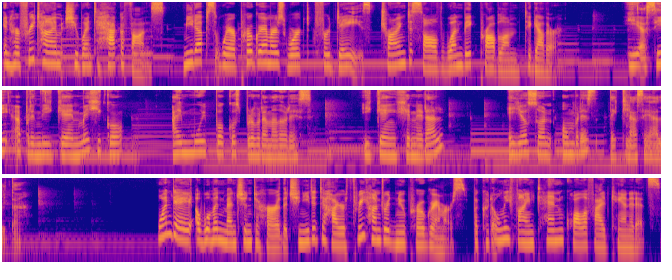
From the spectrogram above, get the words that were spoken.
In her free time, she went to hackathons, meetups where programmers worked for days trying to solve one big problem together. Y así aprendí que en México hay muy pocos programadores y que en general ellos son hombres de clase alta. One day, a woman mentioned to her that she needed to hire 300 new programmers, but could only find 10 qualified candidates.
